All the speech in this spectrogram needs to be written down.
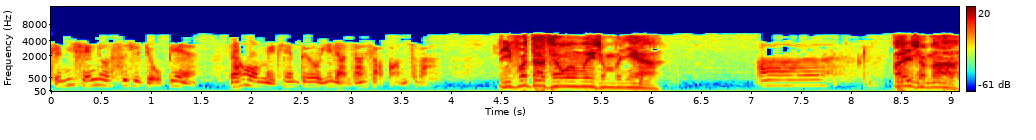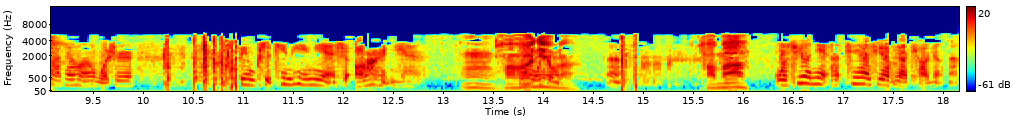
准提神咒四十九遍，然后每天都有一两张小房子吧。礼佛大忏文为什么不念啊？啊。按什么？大忏文我是，并不是天天念，是偶尔念。嗯，好好念吧，嗯，好吗？我需要念，呃现在需要不要调整呢？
